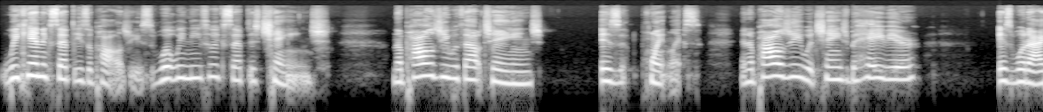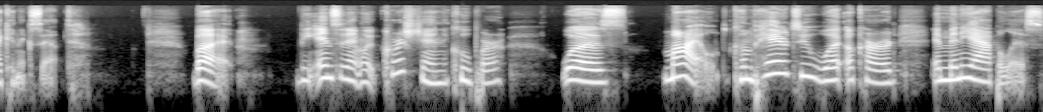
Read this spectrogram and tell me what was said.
We can't accept these apologies. What we need to accept is change. An apology without change is pointless. An apology with changed behavior is what I can accept. But the incident with Christian Cooper was mild compared to what occurred in Minneapolis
